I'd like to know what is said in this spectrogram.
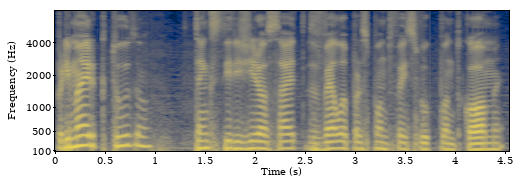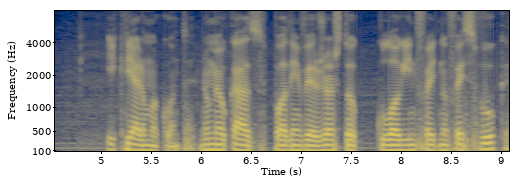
Primeiro que tudo, tem que se dirigir ao site developers.facebook.com e criar uma conta. No meu caso, podem ver, já estou com o login feito no Facebook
